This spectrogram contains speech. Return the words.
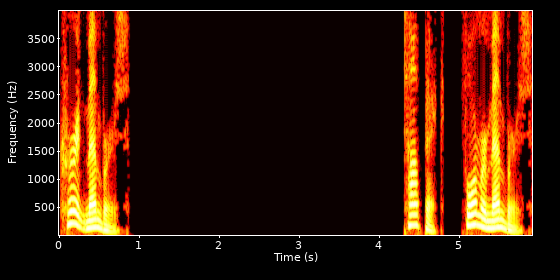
Current members Former members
